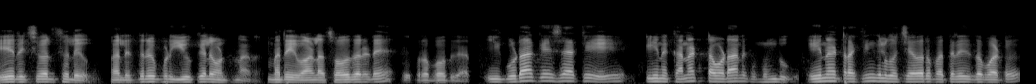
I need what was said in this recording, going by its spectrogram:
ఏ రిచువల్స్ లేవు. వాళ్ళిద్దరూ ఇప్పుడు యూకేలో ఉంటున్నారు. మరి వాళ్ళ సోదరుడే ఈ ప్రబోధ్ గారు. ఈ గుడాకేశాకి ఈయన కనెక్ట్ అవ్వడానికి ముందు ఈయన ట్రెక్కింగ్లకు వచ్చేవారు పత్రికతో పాటు.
